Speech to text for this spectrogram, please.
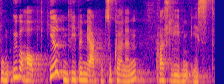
um überhaupt irgendwie bemerken zu können, was Leben ist.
